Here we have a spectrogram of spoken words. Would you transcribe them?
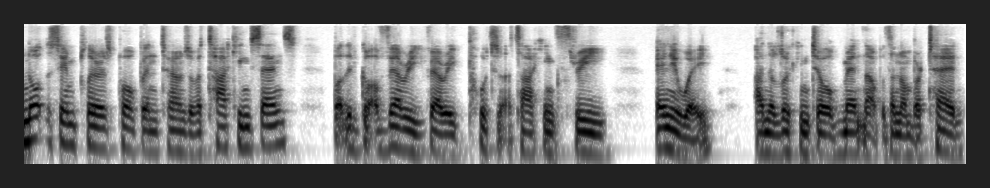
Not the same player as Pogba in terms of attacking sense, but they've got a very, very potent attacking three anyway, and they're looking to augment that with a number 10.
